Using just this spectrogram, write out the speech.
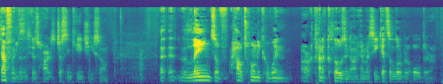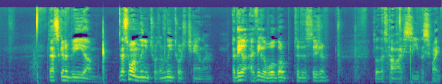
definitely doesn't hit as hard as Justin Gaethje. So uh, uh, the lanes of how Tony could win are kind of closing on him as he gets a little bit older. That's gonna be um, that's what I'm leaning towards. I'm leaning towards Chandler. I think I think it will go to the decision. So that's how I see this fight.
